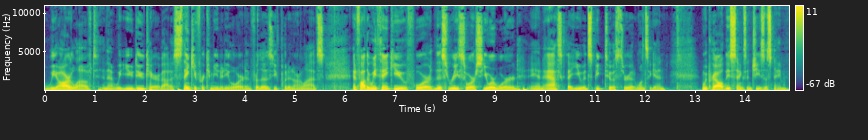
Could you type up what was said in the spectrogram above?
we are loved and that we, you do care about us. Thank you for community, Lord, and for those you've put in our lives. And Father, we thank you for this resource, your word, and ask that you would speak to us through it once again. And we pray all these things in Jesus' name.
